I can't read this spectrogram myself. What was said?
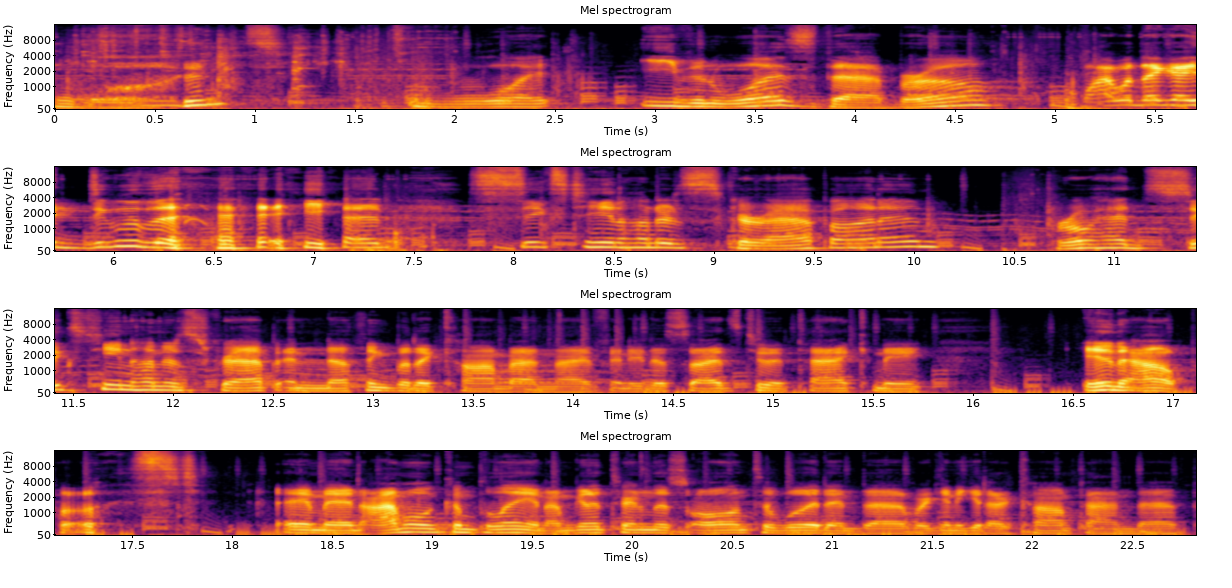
What? What even was that, bro? Why would that guy do that? he had 1600 scrap on him? Bro had 1600 scrap and nothing but a combat knife, and he decides to attack me in Outpost. hey man, I won't complain. I'm gonna turn this all into wood and uh, we're gonna get our compound up.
